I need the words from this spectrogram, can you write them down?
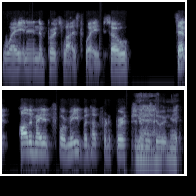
way and in a personalized way. So that automated for me, but not for the person yeah, who was doing it.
